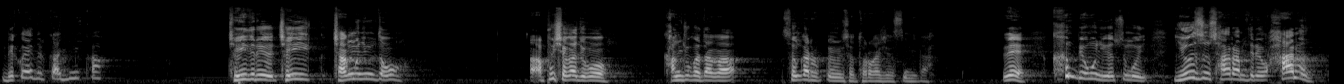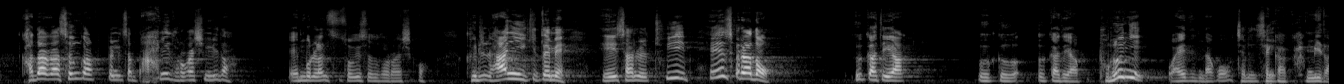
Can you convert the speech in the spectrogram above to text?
메꿔야 될 거 아닙니까? 저희들이 저희 장모님도 아프셔가지고 강주 가다가 성가락병에서 돌아가셨습니다. 왜? 큰 병원이 없으면 여수 사람들의 화는 가다가 성가락병에서 많이 돌아가십니다. 앰뷸런스 속에서도 돌아가시고 그런 한이 있기 때문에 예산을 투입해서라도 의과대학 의- 그 의과대학 분원이 와야 된다고 저는 생각합니다.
